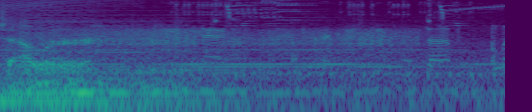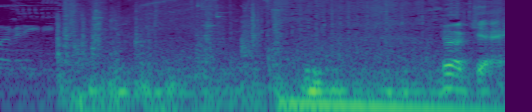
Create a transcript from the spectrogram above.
Tower. Okay.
